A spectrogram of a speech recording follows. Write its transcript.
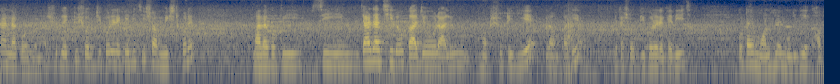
রান্না করব না। শুধু একটু সবজি করে রেখে দিচ্ছি সব মিক্সড করে। বাঁধাকপি, সিম, যা যা ছিল, গাজর, আলু, মটরশুঁটি দিয়ে, লঙ্কা দিয়ে এটা সবজি করে রেখে দিয়েছি। ওটাই মন হলে মুড়ি দিয়ে খাব,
